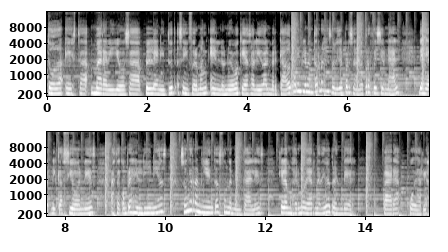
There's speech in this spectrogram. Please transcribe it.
toda esta maravillosa plenitud. Se informan en lo nuevo que ha salido al mercado para implementarlos en su vida personal o profesional, desde aplicaciones hasta compras en líneas. Son herramientas fundamentales que la mujer moderna debe aprender para poderlas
